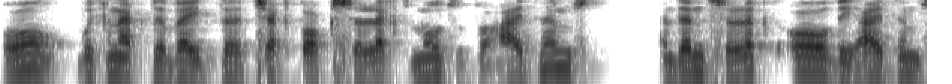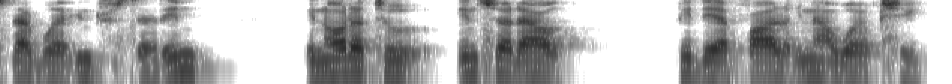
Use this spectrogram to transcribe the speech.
or we can activate the checkbox select multiple items and then select all the items that we're interested in in order to insert our PDF file in our worksheet.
